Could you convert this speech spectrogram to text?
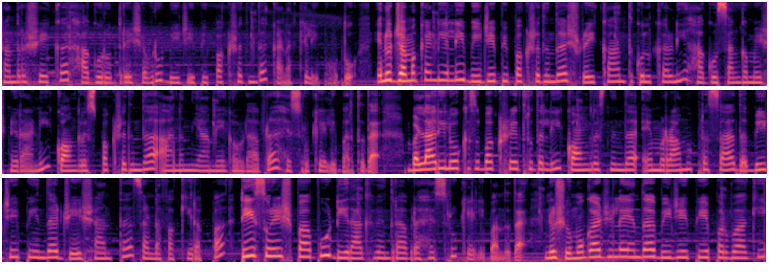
ಚಂದ್ರಶೇಖರ್ ಹಾಗೂ ರುದ್ರೇಶ್ ಅವರು ಬಿಜೆಪಿ ಪಕ್ಷದಿಂದ ಕಣಕ್ಕಿಳಿಯಬಹುದು ಇನ್ನು ಜಮಖಂಡಿಯಲ್ಲಿ ಬಿಜೆಪಿ ಪಕ್ಷದಿಂದ ಶ್ರೀಕಾಂತ್ ಕುಲಕರ್ಣಿ ಹಾಗೂ ಸಂಗಮೇಶ್ ನಿರಾಣಿ, ಕಾಂಗ್ರೆಸ್ ಪಕ್ಷದಿಂದ ಆನಂದ್ ಯಾಮೇಗೌಡ ಅವರ ಹೆಸರು ಕೇಳಿ ಬರ್ತದೆ. ಬಳ್ಳಾರಿ ಲೋಕಸಭಾ ಕ್ಷೇತ್ರದಲ್ಲಿ ಕಾಂಗ್ರೆಸ್ನಿಂದ ಎಂ ರಾಮಪ್ರಸಾದ್, ಬಿಜೆಪಿಯಿಂದ ಜಯಶಾಂತ, ಸಣ್ಣ ಫಕೀರಪ್ಪ, ಟಿ ಸುರೇಶ್ ಬಾಬು, ಡಿ ರಾಘವೇಂದ್ರ ಅವರ ಹೆಸರು ಕೇಳಿ ಬಂದಿದೆ. ಇನ್ನು ಶಿವಮೊಗ್ಗ ಜಿಲ್ಲೆಯಿಂದ ಬಿಜೆಪಿಯ ಪರವಾಗಿ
